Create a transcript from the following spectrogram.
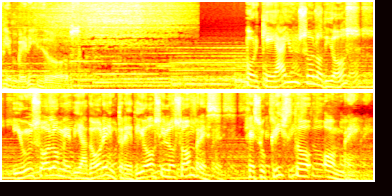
Bienvenidos. Porque hay un solo Dios y un solo mediador entre Dios y los hombres, Jesucristo hombre.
